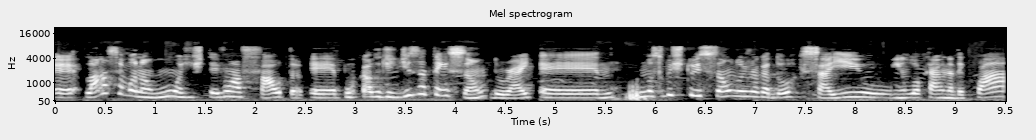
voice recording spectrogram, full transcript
é, lá na semana 1 a gente teve uma falta é, por causa de desatenção do Wright, é, uma substituição do jogador que saiu em um local inadequado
